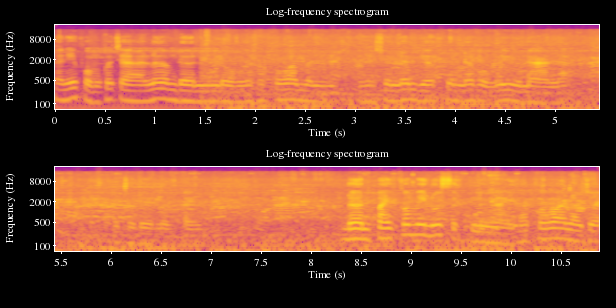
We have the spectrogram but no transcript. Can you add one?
อันนี้ผมก็จะเริ่มเดินลงนะครับ เพราะว่ามันประชาชนเริ่มเยอะขึ้นแล้วผมก็อยู่นานแล้ว ก็จะเดินลงไป เดินไปก็ไม่รู้สึกเหนื่อยครับ เพราะว่าเราจะ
